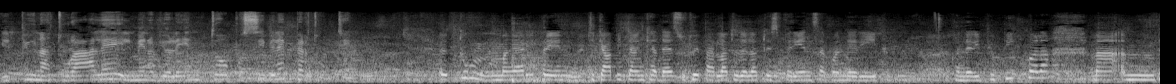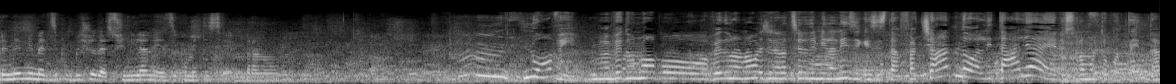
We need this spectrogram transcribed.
il più naturale, il meno violento possibile per tutti. Eh, tu magari prendi, ti capita anche adesso, tu hai parlato della tua esperienza quando eri più, quando eri più piccola, ma mh, mm, prendendo i mezzi pubblici adesso i milanesi come ti sembrano? Mm, nuovi, vedo, un nuovo, vedo, una nuova generazione di milanesi che si sta affacciando all'Italia e ne sono molto contenta.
